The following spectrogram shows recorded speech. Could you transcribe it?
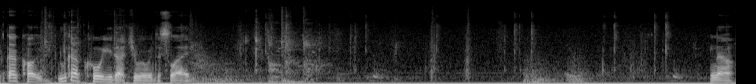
Look how cool, look how cool you thought you were with the slide. No.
